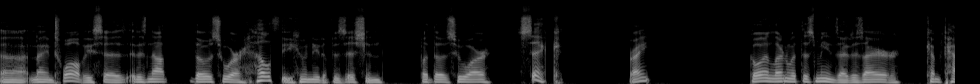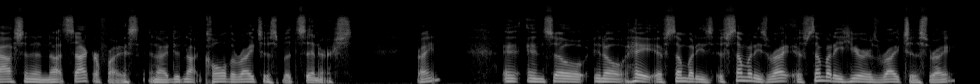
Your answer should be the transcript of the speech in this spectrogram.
uh nine twelve. He says, It is not those who are healthy who need a physician, but those who are sick. Right? Go and learn what this means. I desire compassion and not sacrifice, and I did not call the righteous but sinners. Right? And and so, you know, hey, if somebody's if somebody's right if somebody here is righteous, right,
